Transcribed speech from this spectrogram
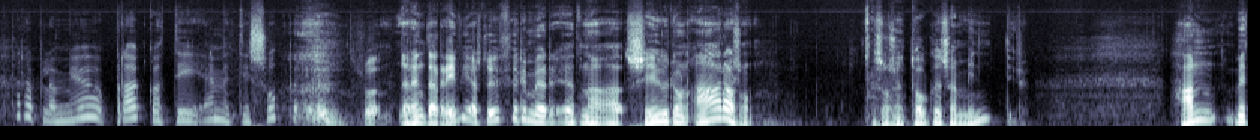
þetta er alveg mjög braggott í, einmitt í súpur. Svo reynda að rifjast upp fyrir mér hérna, að Sigurjón Arason, svo sem tók þessar myndir, hann vil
